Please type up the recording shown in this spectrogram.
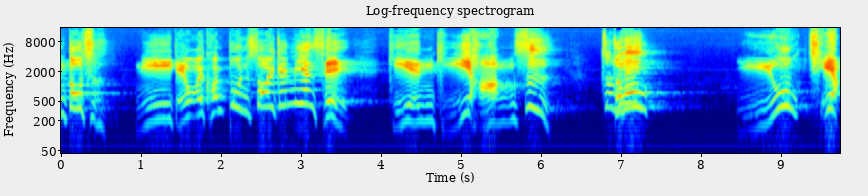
七龙到此，你就要看本帅的面色，见其行事遵命。有枪。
